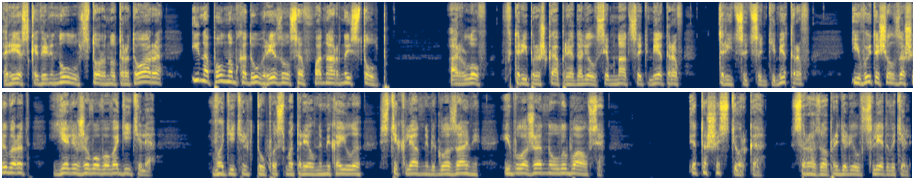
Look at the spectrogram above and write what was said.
резко вильнул в сторону тротуара и на полном ходу врезался в фонарный столб. Орлов в три прыжка преодолел 17 метров 30 сантиметров и вытащил за шиворот еле живого водителя. Водитель тупо смотрел на Михаила стеклянными глазами и блаженно улыбался. «Это шестерка», — сразу определил следователь.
